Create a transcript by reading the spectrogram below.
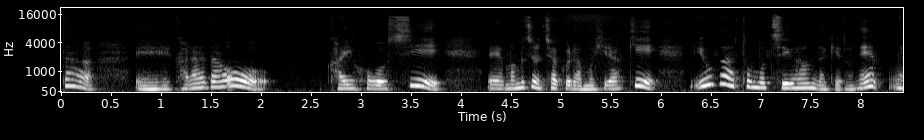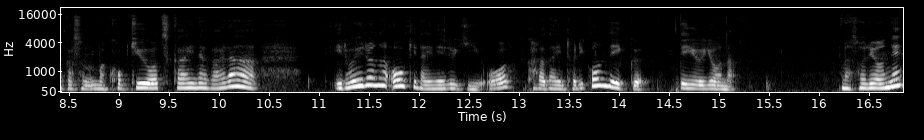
たえー、体を解放し、えー、まあ、もちろんチャクラも開きヨガとも違うんだけどね。なんかその、まあ、呼吸を使いながらいろいろな大きなエネルギーを体に取り込んでいくっていうような、まあ、それをね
